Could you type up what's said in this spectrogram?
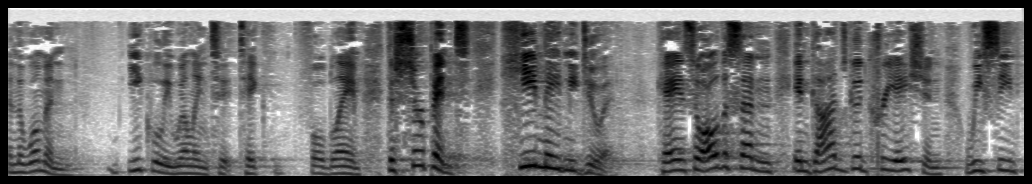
And the woman, equally willing to take full blame, The serpent, he made me do it. Okay, and so all of a sudden, in God's good creation, we see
